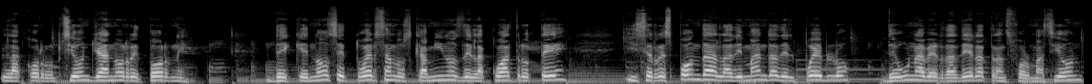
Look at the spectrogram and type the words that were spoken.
la corrupción ya no retorne, de que no se tuerzan los caminos de la 4T y se responda a la demanda del pueblo de una verdadera transformación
